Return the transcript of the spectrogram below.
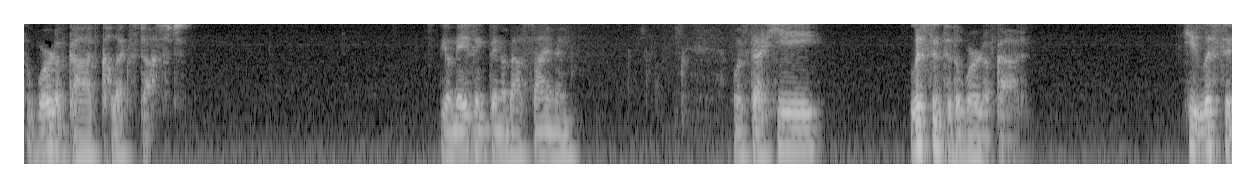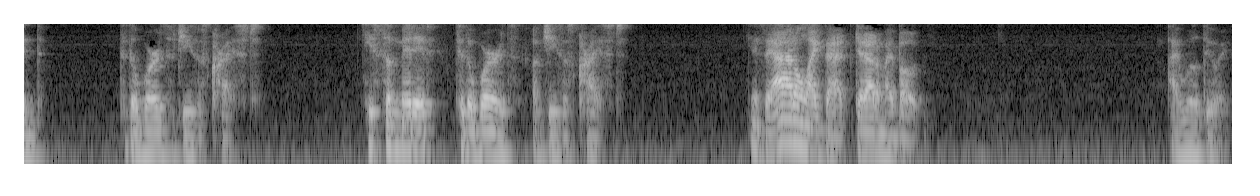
The Word of God collects dust. The amazing thing about Simon was that he listened to the Word of God. He listened to the words of Jesus Christ. He submitted to the words of Jesus Christ. You can say, I don't like that. Get out of my boat. I will do it.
